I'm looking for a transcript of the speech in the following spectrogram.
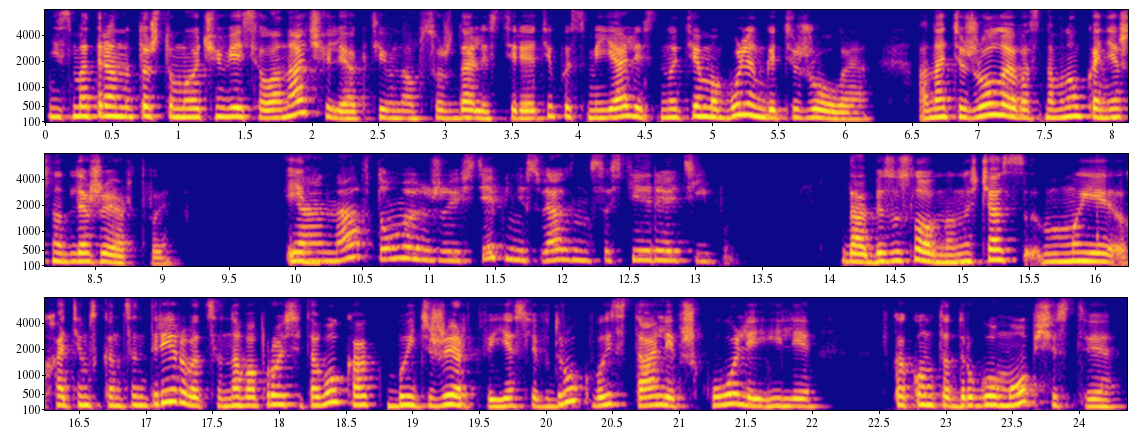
Несмотря на то, что мы очень весело начали, активно обсуждали стереотипы, смеялись, но тема буллинга тяжелая. Она тяжелая в основном, конечно, для жертвы. И, и она в том же степени связана со стереотипом. Да, безусловно. Но сейчас мы хотим сконцентрироваться на вопросе того, как быть жертвой, если вдруг вы стали в школе или в каком-то другом обществе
